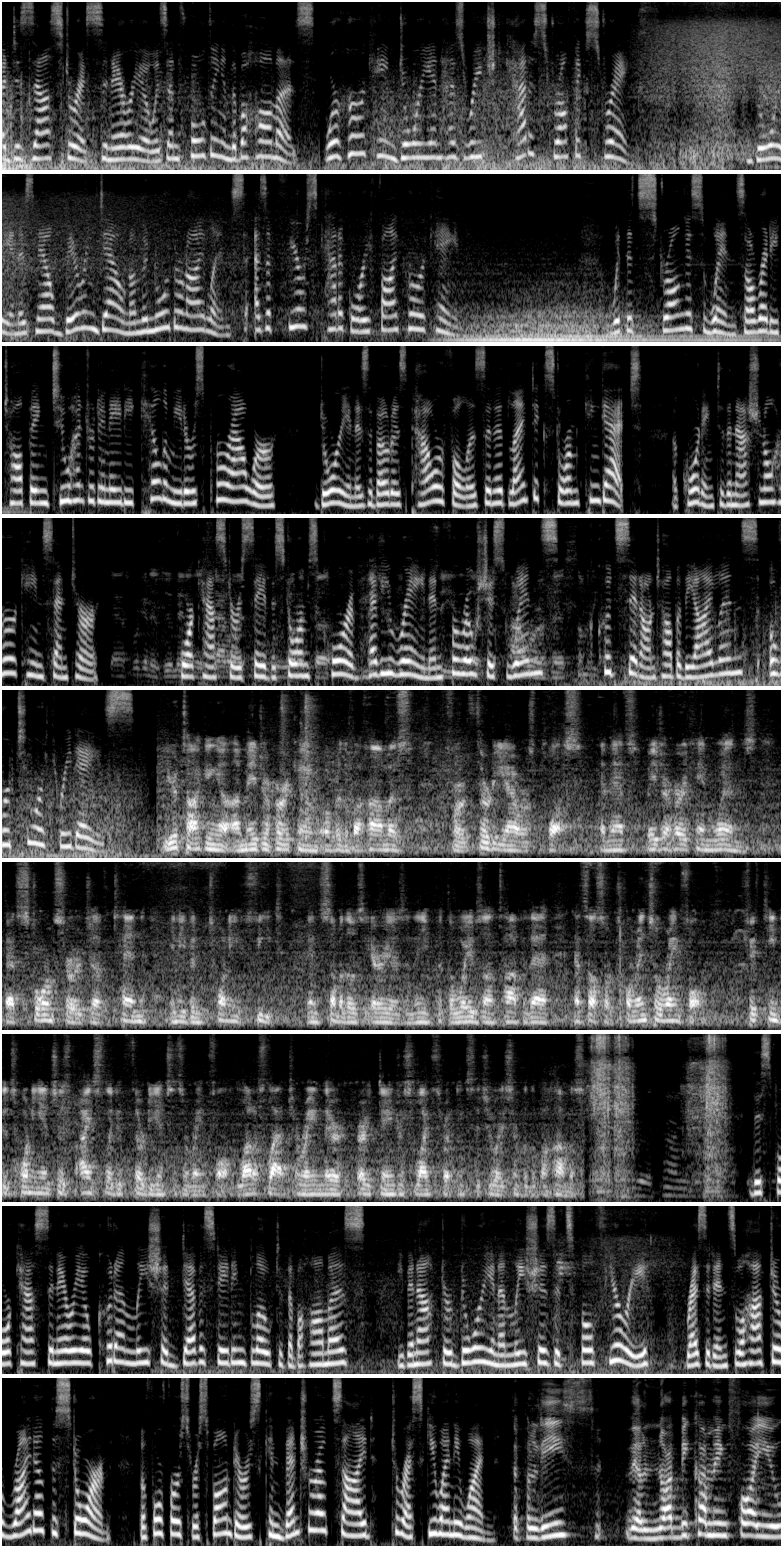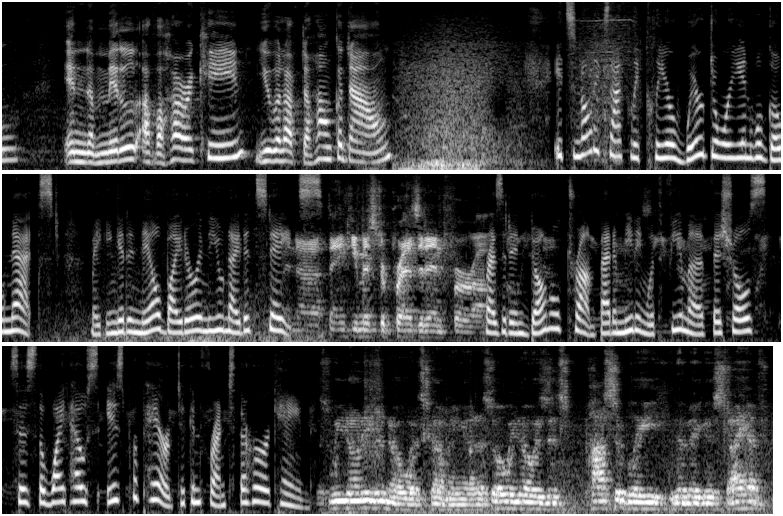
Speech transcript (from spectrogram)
A disastrous scenario is unfolding in the Bahamas, where Hurricane Dorian has reached catastrophic strength. Dorian is now bearing down on the northern islands as a fierce Category 5 hurricane. With its strongest winds already topping 280 kilometers per hour, Dorian is about as powerful as an Atlantic storm can get, according to the National Hurricane Center. Forecasters say the storm's core of heavy rain and ferocious winds could sit on top of the islands over two or three days. You're talking a, major hurricane over the Bahamas for 30 hours plus, and that's major hurricane winds, that storm surge of 10 and even 20 feet in some of those areas, and then you put the waves on top of that. That's also torrential rainfall. 15 to 20 inches, isolated 30 inches of rainfall. A lot of flat terrain there, very dangerous, life-threatening situation for the Bahamas. This forecast scenario could unleash a devastating blow to the Bahamas. Even after Dorian unleashes its full fury, residents will have to ride out the storm before first responders can venture outside to rescue anyone. The police will not be coming for you in the middle of a hurricane. You will have to hunker down. It's not exactly clear where Dorian will go next, making it a nail biter in the United States. And, uh, thank you, Mr. President, for. Uh, President Donald Trump, at a meeting with FEMA officials, says the White House is prepared to confront the hurricane. We don't even know what's coming at us. All we know is it's possibly the biggest. I have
